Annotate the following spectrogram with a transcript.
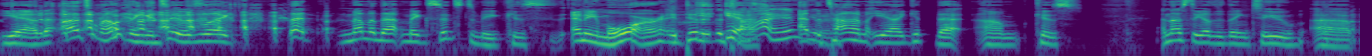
Yeah, that, that's what I'm thinking too. It's like that. None of that makes sense to me because Anymore. It did at the yeah, time. At the know. time, yeah, I get that. Um, because, and that's the other thing too. Uh,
